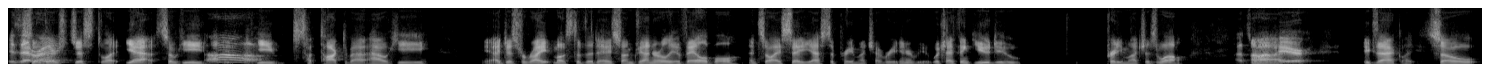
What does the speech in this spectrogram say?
Is that right? so right? there's just like yeah. So he oh. he t- talked about how he I just write most of the day, so I'm generally available, and so I say yes to pretty much every interview, which I think you do pretty much as well. That's why uh, I'm here. Exactly. So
